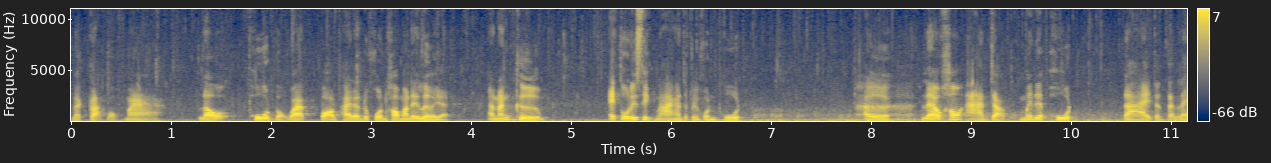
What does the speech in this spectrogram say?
แล้วกลับออกมา แล้วพูดบอกว่าปลอดภัยแล้วทุกคนเข้ามาได้เลยอะอันนั้นคือไอตัวที่สิ่งล่างนั่นจะเป็นคนพูด เออ แล้วเขาอาจจะไม่ได้พูดได้ตั้งแต่แร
